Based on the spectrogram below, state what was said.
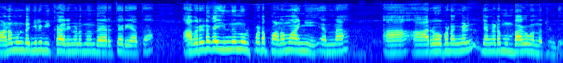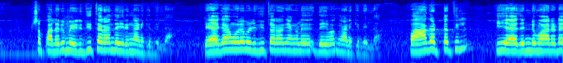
പണമുണ്ടെങ്കിലും ഇക്കാര്യങ്ങളൊന്നും നേരത്തെ അറിയാത്ത അവരുടെ കയ്യിൽ നിന്ന് ഉൾപ്പെടെ പണം വാങ്ങി എന്ന ആരോപണങ്ങൾ ഞങ്ങളുടെ മുമ്പാകെ വന്നിട്ടുണ്ട്. പക്ഷെ പലരും എഴുതി തരാൻ ധൈര്യം കാണിക്കുന്നില്ല. രേഖാമൂലം എഴുതി തരാൻ ഞങ്ങൾ ദൈവം കാണിക്കുന്നില്ല. അപ്പോൾ ആ ഘട്ടത്തിൽ ഈ ഏജന്റുമാരുടെ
